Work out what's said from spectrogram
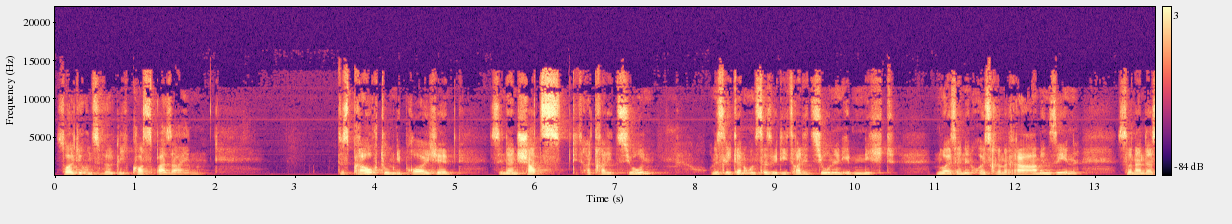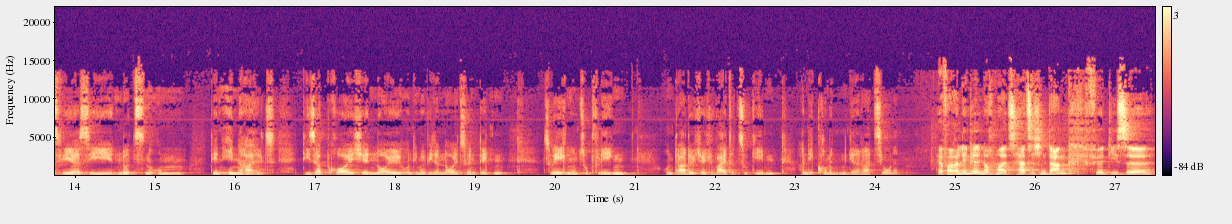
sollte uns wirklich kostbar sein. Das Brauchtum, die Bräuche sind ein Schatz der Tradition und es liegt an uns, dass wir die Traditionen eben nicht nur als einen äußeren Rahmen sehen, sondern dass wir sie nutzen, um den Inhalt dieser Bräuche neu und immer wieder neu zu entdecken, zu hegen und zu pflegen und dadurch euch weiterzugeben an die kommenden Generationen. Herr Pfarrer Lindel, nochmals herzlichen Dank für diese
